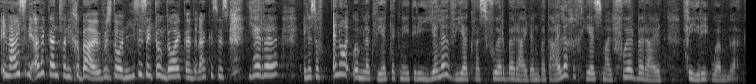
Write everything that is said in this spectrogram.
En hy's aan die ander kant van die gebou, verstaan? Jesus het hom daai kant en ek is soos Here, en asof in daai oomblik weet ek net hierdie hele week was voorbereiding wat Heilige Gees my voorberei het vir hierdie oomblik.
